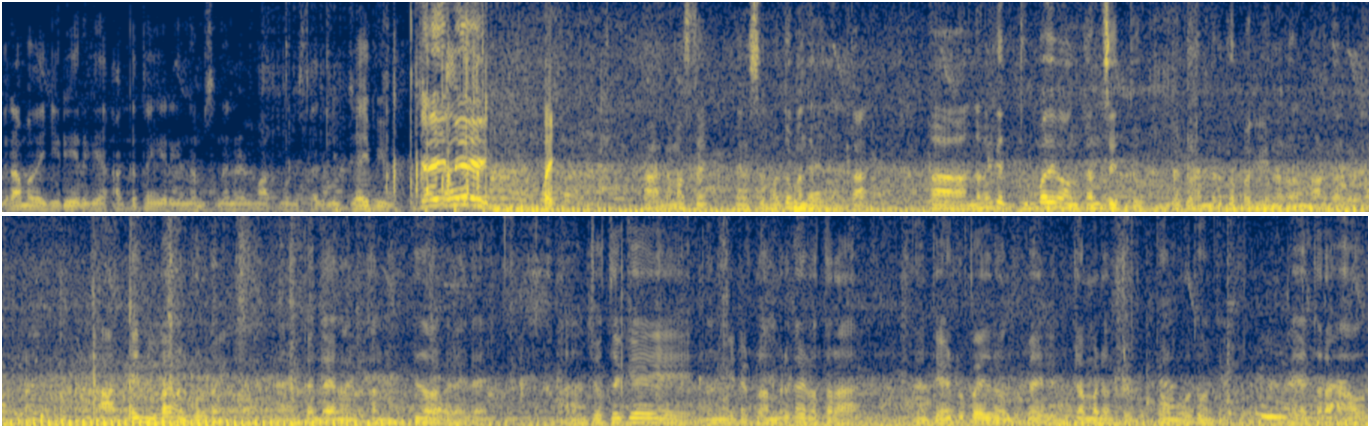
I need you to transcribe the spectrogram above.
ಗ್ರಾಮದ ಹಿರಿಯರಿಗೆ ಅಕ್ಕ ತಂಗಿಯರಿಗೆ ನಮಸ್ತೆ ನಾನು ಎರಡು ಮಾತು ಮುಗಿಸ್ತಾ ಇದ್ದೀನಿ. ಜೈ ಭೀಮ್. ಹಾಂ ನಮಸ್ತೆ. ನನ್ನ ಹೆಸರು ಮಧು ಮಂದಗಿರಿ ಅಂತ. ಆ, ನನಗೆ ತುಂಬ ದಿನ ಒಂದು ಕನಸಿತ್ತು. ಡಾಕ್ಟರ್ ಅಂಬೇಡ್ಕರ್ ಬಗ್ಗೆ ಏನಾದ್ರು ಮಾಡ್ತಾ ಇರಬೇಕು ಅಂತ. ಆ ಟೈಮ್ ಇವಾಗ ನಾನು ಯಾಕಂದರೆ ನನಗೆ ತನ್ನ ಹುಟ್ಟಿದ ಬೆಲೆ ಇದೆ. ಆ, ಜೊತೆಗೆ ನನಗೆ ಡಾಕ್ಟರ್ ಅಂಬೇಡ್ಕರ್ ಇರೋ ಥರ ಎರಡು ರೂಪಾಯಿ ಇದ್ರೆ ಒಂದು ರೂಪಾಯಲ್ಲಿ ಊಟ ಮಾಡಿ ಅಂತ ಕುತ್ಕೊಬೋದು ಅಂತ ಹೇಳ್ತಾರೆ. ಅದೇ ಥರ ಅವ್ರ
